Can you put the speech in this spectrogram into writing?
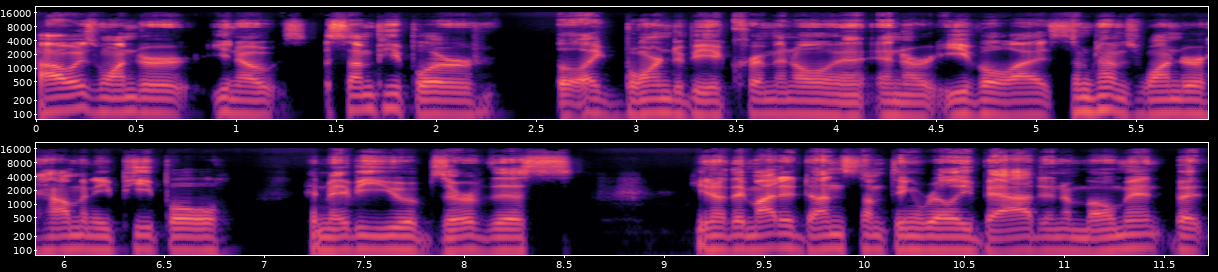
I always wonder, you know, some people are like born to be a criminal and, and are evil. I sometimes wonder how many people, and maybe you observe this, you know, they might have done something really bad in a moment, but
